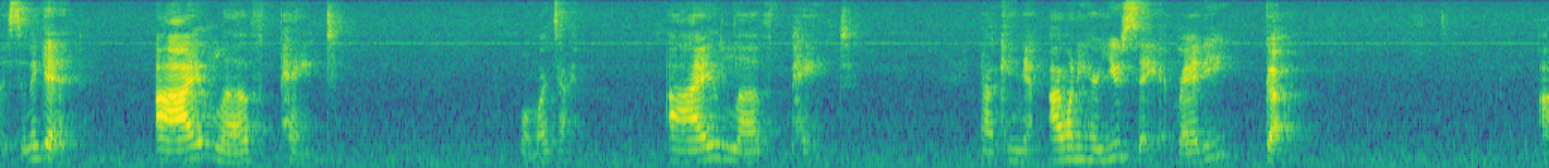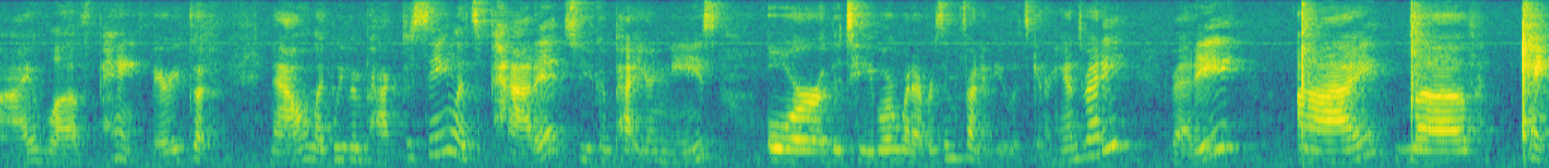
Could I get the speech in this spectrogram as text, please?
Listen again. I love paint. One more time. I love paint. Now can you, I want to hear you say it. Ready? Go. I love paint. Very good. Now, like we've been practicing, let's pat it. So you can pat your knees or the table or whatever's in front of you. Let's get our hands ready. Ready? I love paint.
